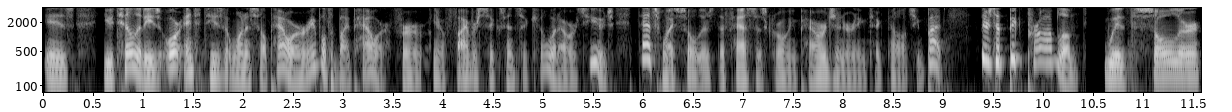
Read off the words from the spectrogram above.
is utilities or entities that want to sell power are able to buy power for, you know, five or six cents a kilowatt hour. It's huge. That's why solar is the fastest growing power generating technology. But there's a big problem with solar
